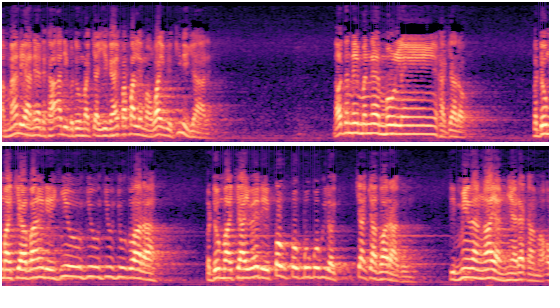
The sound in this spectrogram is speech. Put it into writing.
အမန်းတရားနဲ့တခါအဲ့ဒီဘ누구မှကြာရေကန်ပပလက်မှာဝိုင်းပြီးကြီးနေကြရတယ်နောက်တနေ့မနေ့မုံလင်းခါကြတော့ဘဒုံမှာကြာပန်းတွေညှို့ညှို့ညှို့ညှို့သွားတာဘဒုံမှာကြာရွဲတွေပုတ်ပုတ်ပုတ်ပုတ်ပြီးတော့ကြာကြာသွားတာကိုဒီမင်းသား900မြင်တဲ့အခါမှာဩ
